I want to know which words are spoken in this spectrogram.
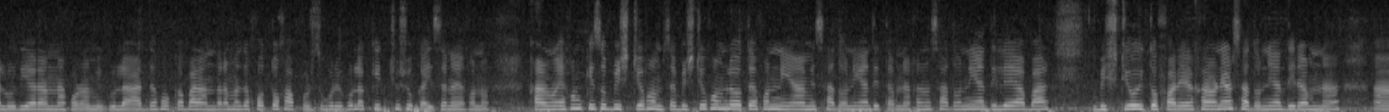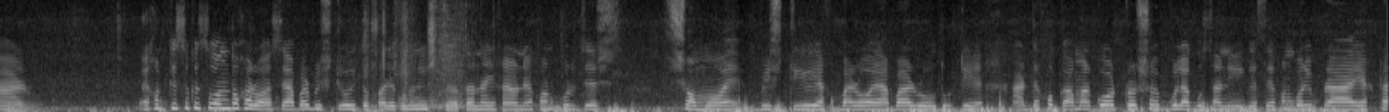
আলু দিয়া রান্না করাম এগুলা। আর দেখো বারান্দার মাঝে কত কাপড় চোপড়, এগুলো কিচ্ছু শুকাইছে না এখনও। কারণ এখন কিছু বৃষ্টি কমছে। বৃষ্টি কমলেও তো এখন নিয়ে আমি সাদনিয়া দিতাম না। কারণ চাদনিয়া দিলে আবার বৃষ্টি হইতো পারে এর কারণে আর সাদনিয়া দিলাম না। আর এখন কিছু কিছু অন্ধকারও আছে, আবার বৃষ্টি হইতে পারে, কোনো নিশ্চয়তা নাই। কারণ এখনকার যে সময়, বৃষ্টি, একবার হয়, আবার রোদ উঠে। আর দেখো আমার কট সবগুলা হয়ে গেছে। এখন করি প্রায় একটা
